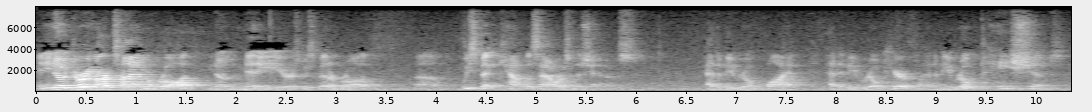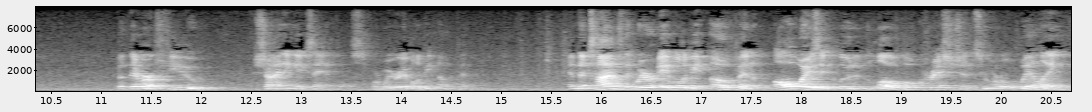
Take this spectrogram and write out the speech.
And you know, during our time abroad, you know, the many years we spent abroad, um, we spent countless hours in the shadows. Had to be real quiet, had to be real careful, had to be real patient. But there were a few shining examples where we were able to be open. And the times that we were able to be open always included local Christians who were willing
